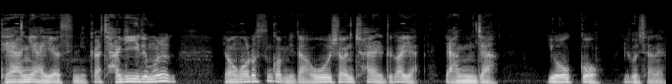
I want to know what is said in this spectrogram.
대양의 아이였으니까 자기 이름을 영어로 쓴 겁니다. Ocean child가 양자, 요코 이거잖아요.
